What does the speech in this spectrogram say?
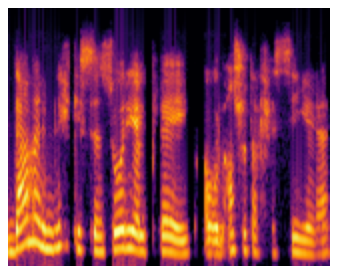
دائما بنحكي السنسوريال بلاي أو الأنشطة الحسية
